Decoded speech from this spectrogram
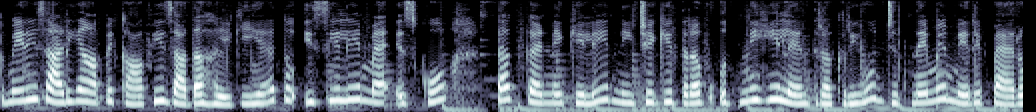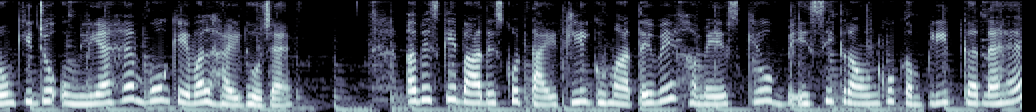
तो मेरी साड़ी यहाँ पे काफ़ी ज़्यादा हल्की है तो इसीलिए मैं इसको टक करने के लिए नीचे की तरफ़ उतनी ही लेंथ रख रही हूँ जितने में मेरे पैरों की जो उंगलियाँ हैं वो केवल हाइड हो जाए। अब इसके बाद इसको टाइटली घुमाते हुए हमें इसको बेसिक राउंड को कंप्लीट करना है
